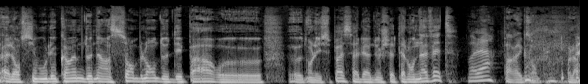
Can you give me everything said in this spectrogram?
Alors si vous voulez quand même donner un semblant de départ euh, euh, dans l'espace, allez à Neuchâtel en navette, Voilà. par exemple. Voilà.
